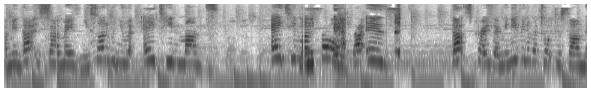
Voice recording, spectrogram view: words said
I mean, that is so amazing. You started when you were 18 months. 18 months old. That is, that's crazy. I mean, even if I talk to some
